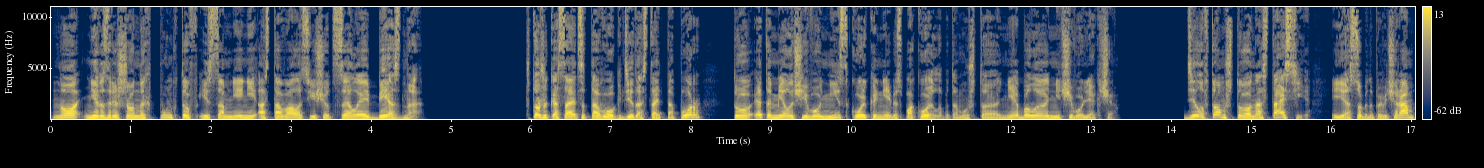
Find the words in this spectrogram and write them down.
Но неразрешенных пунктов и сомнений оставалась еще целая бездна. Что же касается того, где достать топор, то эта мелочь его нисколько не беспокоила, потому что не было ничего легче. Дело в том, что Настасье, и особенно по вечерам,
